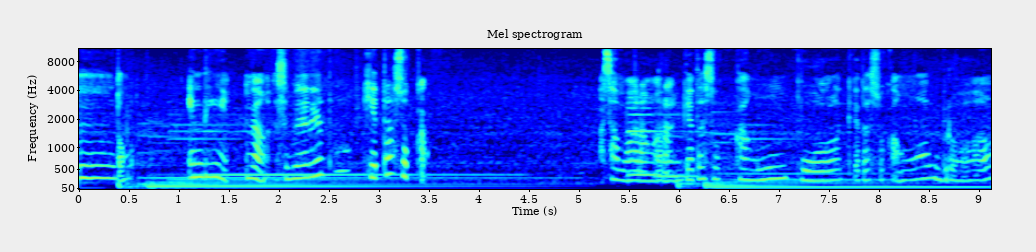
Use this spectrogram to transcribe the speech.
hmm, intinya enggak sebenarnya tuh kita suka sama orang-orang. Kita suka ngumpul kita suka ngobrol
